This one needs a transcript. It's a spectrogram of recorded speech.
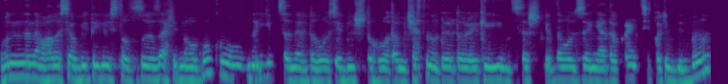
Вони не намагалися обійти місто з західного боку. Їм це не вдалося. Більш того, там частину території, які їм все ж таки вдалося зайняти українці, потім відбили.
